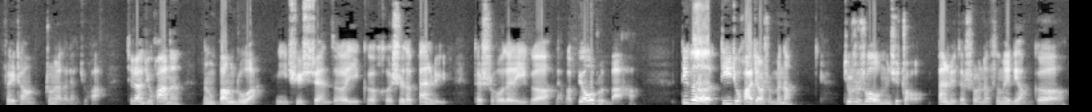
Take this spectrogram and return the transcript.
非常重要的两句话。这两句话呢，能帮助啊你去选择一个合适的伴侣的时候的一个两个标准吧，哈。第一个第一句话叫什么呢？就是说我们去找伴侣的时候呢，分为两个，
